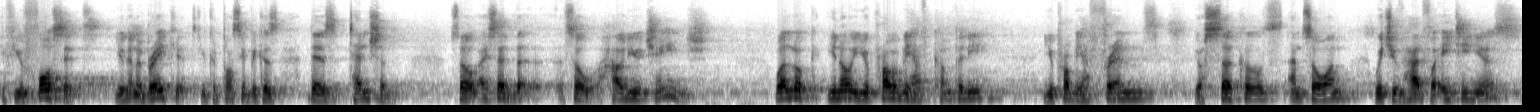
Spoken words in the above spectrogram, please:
if you force it, you're going to break it. You could possibly, because there's tension. So I said, so how do you change? Well, look, you know, you probably have company, you probably have friends, your circles, and so on, which you've had for 18 years,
